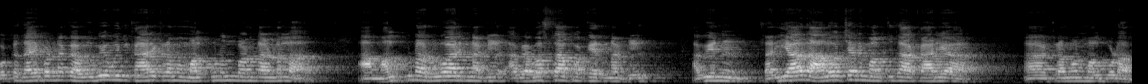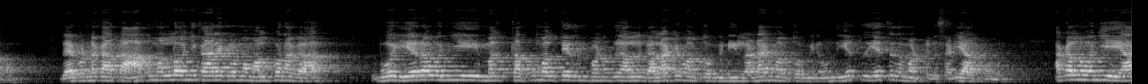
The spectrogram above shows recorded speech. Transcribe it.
ಬೊಕ್ಕ ದಯಪಡ್ನಾಗ ಅವೇ ಒಂಜಿ ಕಾರ್ಯಕ್ರಮ ಮಲ್ಪುನಂದು ಬಂದಾಂಡಲ್ಲ ಆ ಮಲ್ಪುನ ರೂವಾರಿ ನಗ್ಲು, ಆ ವ್ಯವಸ್ಥಾಪಕರ ನಗ್ಲು ಅವೇನು ಸರಿಯಾದ ಆಲೋಚನೆ ಮಲ್ತದ ಆ ಕಾರ್ಯ ಕ್ರಮವನ್ನು ಮಲ್ಪೊಡಾಪು ದಯಪಡ್ನಾಗ ಆತ ಆತ ಮಲ್ಲ ಒಂಜಿ ಕಾರ್ಯಕ್ರಮ ಮಲ್ಪನಾಗ, ಓ ಏರ ಒಂಜಿ ಮಲ್, ತಪ್ಪು ಮಲ್ತೇದನ್ ಪಣದು ಅಲ್ಲಿ ಗಲಾಟೆ ಮಲ್ತೊಂಬಿನಿ ಲಡಾಯಿ ಮಲ್ತೊಂಬಿನಿ ಒಂದು ಏತ ಏತದ ಮಟ್ಟಿಗೆ ಸರಿ ಆತ್ಕೊಂಡು ಆಗಲ್ಲ ಒಂಜಿ ಆ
